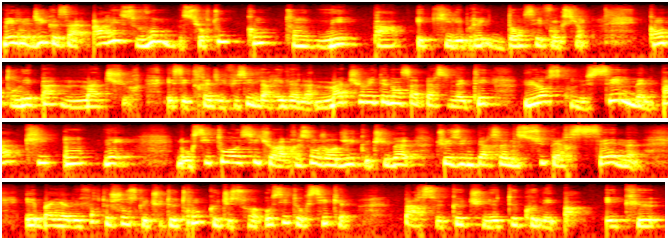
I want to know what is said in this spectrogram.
mais je dis que ça arrive souvent, surtout quand on n'est pas équilibré dans ses fonctions, quand on n'est pas mature. Et c'est très difficile d'arriver à la maturité dans sa personnalité lorsqu'on ne sait même pas qui on est. Donc si toi aussi tu as l'impression aujourd'hui que tu, es une personne super saine, et eh ben il y a de fortes chances que tu te trompes, que tu sois aussi toxique parce que tu ne te connais pas et que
